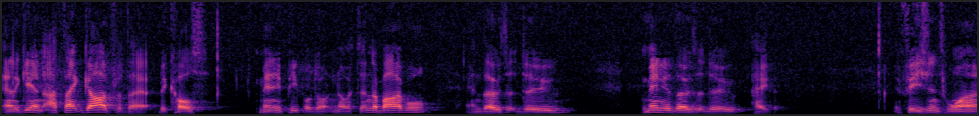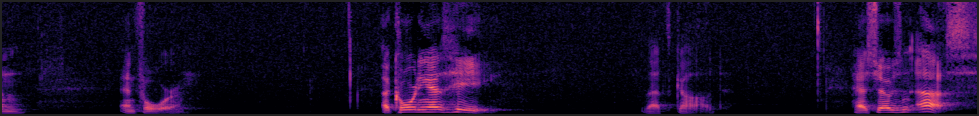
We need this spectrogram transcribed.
And again, I thank God for that because many people don't know it's in the Bible, and those that do, many of those that do, hate it. Ephesians 1 and 4. According as He, that's God, has chosen us,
